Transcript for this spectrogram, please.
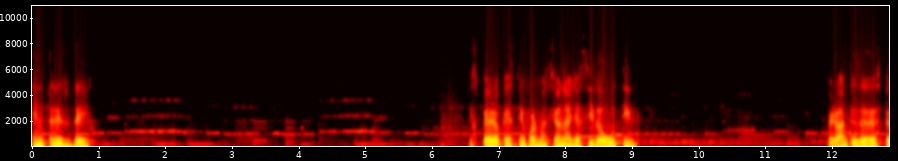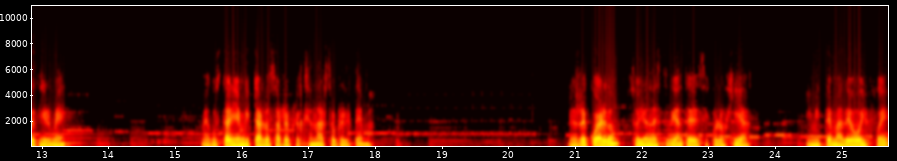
en 3D. Espero que esta información haya sido útil pero antes de despedirme, me gustaría invitarlos a reflexionar sobre el tema. Les recuerdo, soy una estudiante de psicología y mi tema de hoy fue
